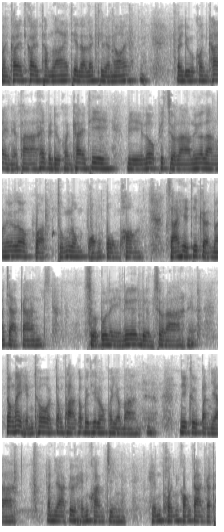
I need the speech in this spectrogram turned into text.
มันค่อยๆทำร้ายทีละเล็กทีละน้อย ไปดูคนไข้เนี่ยพาให้ไปดูคนไข้ที่มีโรคพิษสุราเรื้อรังหรือโรคปอดถุงลมป่งโป่งพอง สาเหตุที่เกิดมาจากการสูบบุหรี่หรือดื่มสุราเนี่ยต้องให้เห็นโทษต้องพาเขาไปที่โรงพยาบาล นี่คือปัญญา ปัญญาคือเห็นความจริง เห็นผลของการกระท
